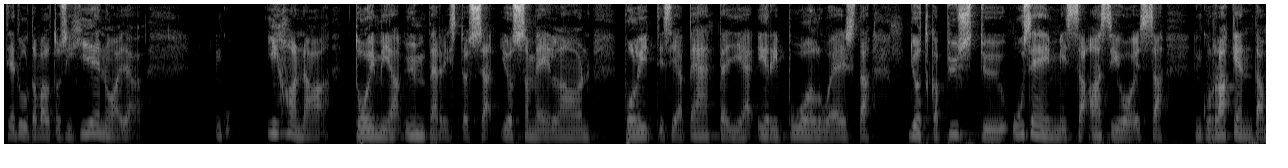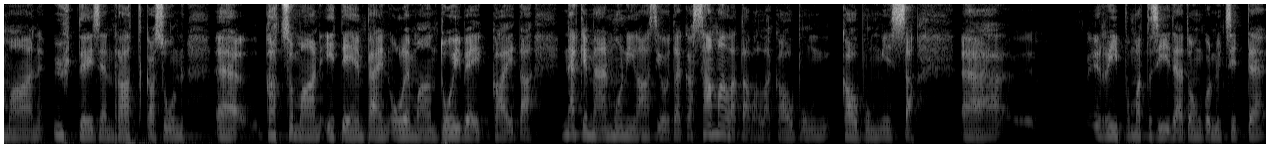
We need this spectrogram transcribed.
tietyllä tavalla tosi hienoa ja niin kuin, ihanaa toimia ympäristössä, jossa meillä on poliittisia päättäjiä eri puolueista, jotka pystyy useimmissa asioissa niin kuin rakentamaan yhteisen ratkaisun, katsomaan eteenpäin, olemaan toiveikkaita, näkemään monia asioita aika samalla tavalla kaupungissa, riippumatta siitä, että onko nyt sitten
